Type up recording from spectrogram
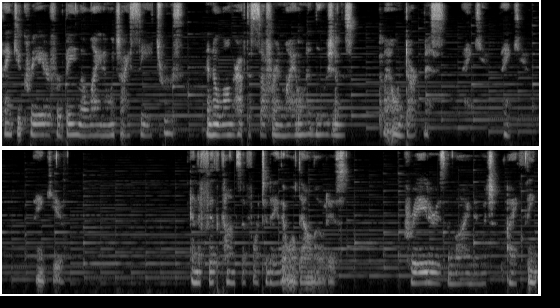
Thank you, Creator, for being the light in which I see truth and no longer have to suffer in my own illusions, my own darkness. Thank you, thank you, thank you. And the fifth concept for today that we'll download is Creator is the mind in which I think.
